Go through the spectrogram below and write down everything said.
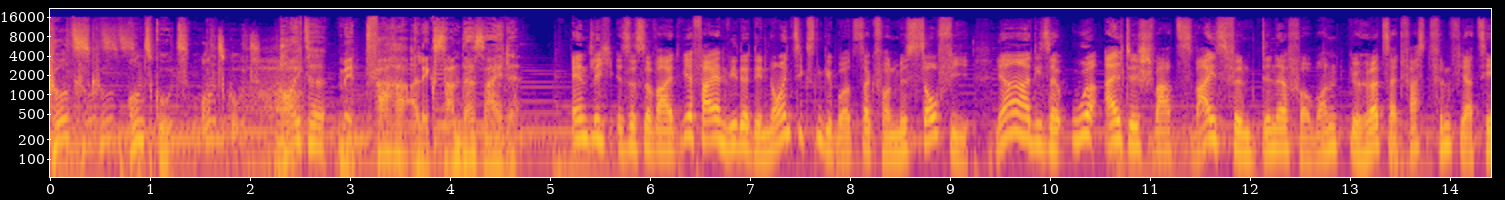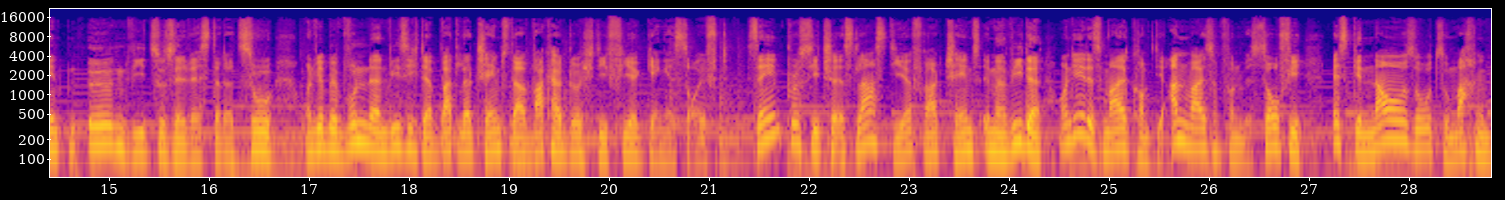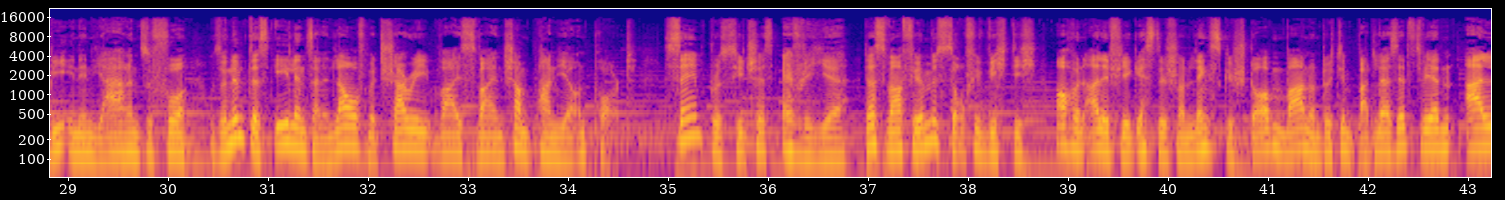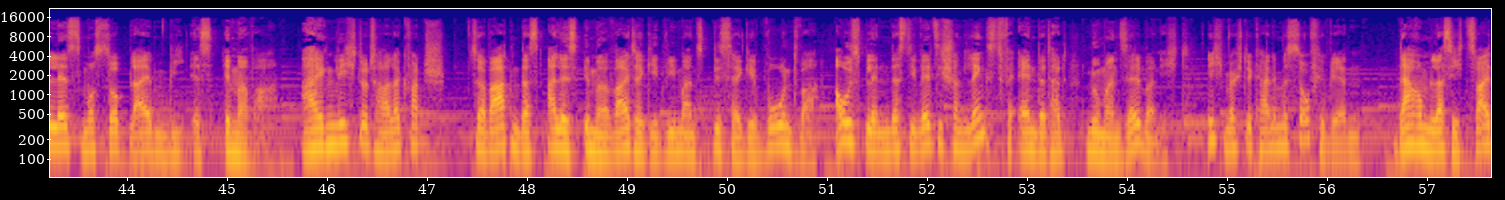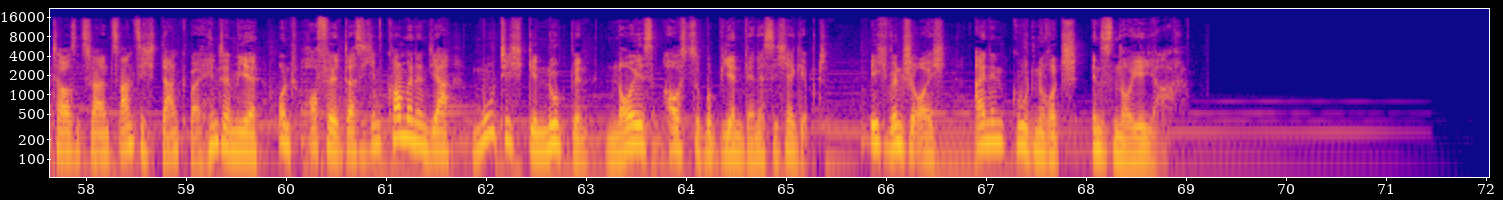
Kurz und gut und gut. Heute mit Pfarrer Alexander Seidel. Endlich ist es soweit. Wir feiern wieder den 90. Geburtstag von Miss Sophie. Ja, dieser uralte Schwarz-Weiß-Film Dinner for One gehört seit fast fünf Jahrzehnten irgendwie zu Silvester dazu. Und wir bewundern, wie sich der Butler James da wacker durch die vier Gänge säuft. Same procedure as last year, fragt James immer wieder. Und jedes Mal kommt die Anweisung von Miss Sophie, es genau so zu machen wie in den Jahren zuvor. Und so nimmt das Elend seinen Lauf mit Sherry, Weißwein, Champagner und Port. Same procedures every year. Das war für Miss Sophie wichtig, auch wenn alle vier Gäste schon längst gestorben waren und durch den Butler ersetzt werden. Alles muss so bleiben, wie es immer war. Eigentlich totaler Quatsch. Zu erwarten, dass alles immer weitergeht, wie man es bisher gewohnt war. Ausblenden, dass die Welt sich schon längst verändert hat, nur man selber nicht. Ich möchte keine Miss Sophie werden. Darum lasse ich 2022 dankbar hinter mir und hoffe, dass ich im kommenden Jahr mutig genug bin, Neues auszuprobieren, wenn es sich ergibt. Ich wünsche euch einen guten Rutsch ins neue Jahr.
